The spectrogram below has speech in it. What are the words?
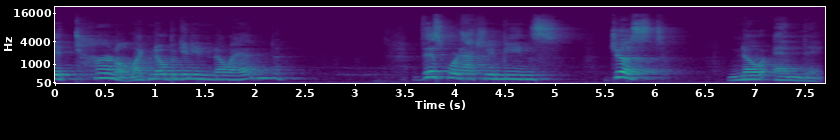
eternal, like no beginning, no end. This word actually means just no ending,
